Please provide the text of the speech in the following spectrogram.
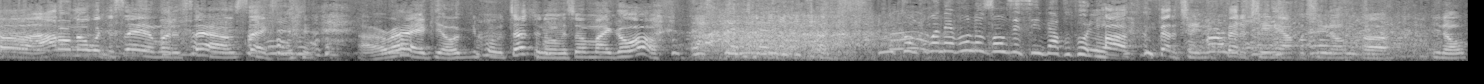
Uh, I don't know what you're saying, but it sounds sexy. All right, yo, you put touching on me, something might go off. Comprenez-vous, nous sommes ici vers vous voler. Uh, fettuccine, fettuccine, al Pacino, uh, you know,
